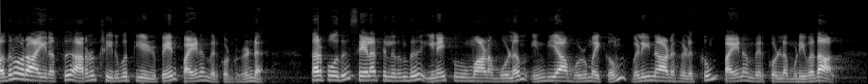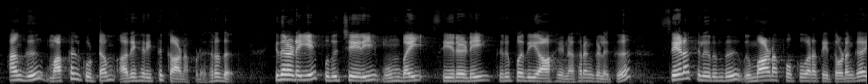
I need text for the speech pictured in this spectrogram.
பதினோராயிரத்து அறுநூற்றி இருபத்தி ஏழு பேர் பயணம் மேற்கொண்டுள்ளனர். தற்போது சேலத்திலிருந்து இணைப்பு விமானம் மூலம் இந்தியா முழுமைக்கும் வெளிநாடுகளுக்கும் பயணம் மேற்கொள்ள முடிவதால் அங்கு மக்கள் கூட்டம் அதிகரித்து காணப்படுகிறது. இதனிடையே புதுச்சேரி மும்பை சீரடி திருப்பதி ஆகிய நகரங்களுக்கு சேலத்திலிருந்து விமான போக்குவரத்தை தொடங்க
